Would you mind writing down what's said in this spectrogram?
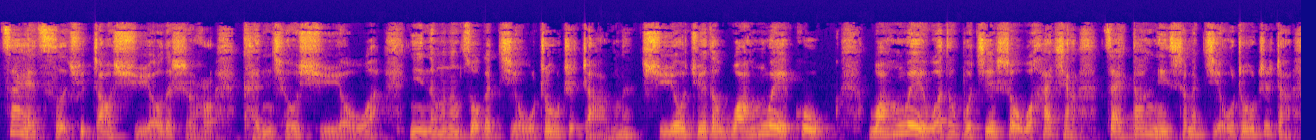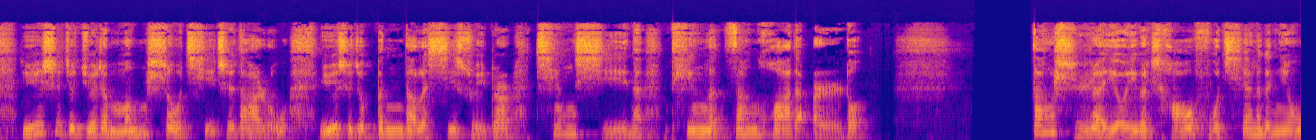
再次去找许由的时候，恳求许由啊，你能不能做个九州之长呢？许由觉得王位故王位我都不接受，我还想再当你什么九州之长？于是就觉着蒙受奇耻大辱，于是就奔到了溪水边清洗呢，听。听了脏话的耳朵。当时啊，有一个朝府牵了个牛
